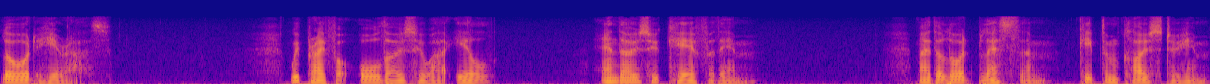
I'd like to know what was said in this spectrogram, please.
Lord, hear us. We pray for all those who are ill and those who care for them. May the Lord bless them keep them close to Him,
